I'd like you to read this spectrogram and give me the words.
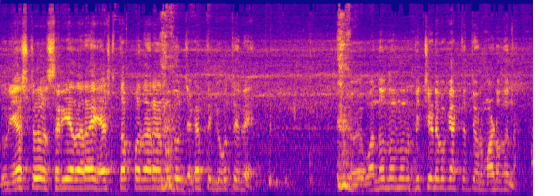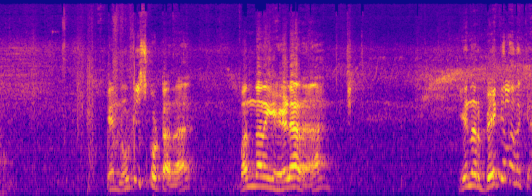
ಇವ್ರು ಎಷ್ಟು ಸರಿ ಅದಾರ, ಎಷ್ಟು ತಪ್ಪದಾರ ಅನ್ನೋದು ಜಗತ್ತಿಗೆ ಗೊತ್ತಿದೆ. ಒಂದೊಂದೊಂದೊಂದು ಬಿಚ್ಚಿಡಬೇಕಾಗ್ತೈತಿ ಇವ್ರು ಮಾಡೋದನ್ನ. ಏನು ನೋಟಿಸ್ ಕೊಟ್ಟಾರ? ಬಂದು ನನಗೆ ಹೇಳ್ಯಾರ? ಏನಾರು ಬೇಕಿಲ್ಲ ಅದಕ್ಕೆ?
